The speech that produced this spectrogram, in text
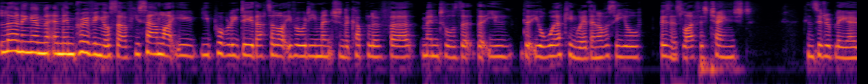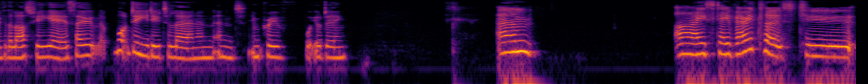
learning and, and improving yourself. You sound like you you probably do that a lot. You've already mentioned a couple of uh, mentors that, that you that you're working with, and obviously your business life has changed considerably over the last few years. So what do you do to learn and, and improve what you're doing? Um, I stay very close to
